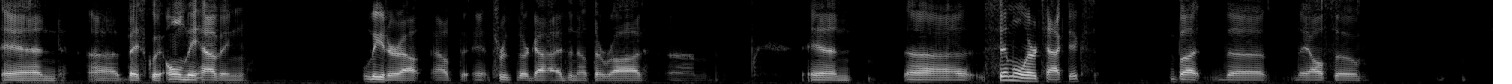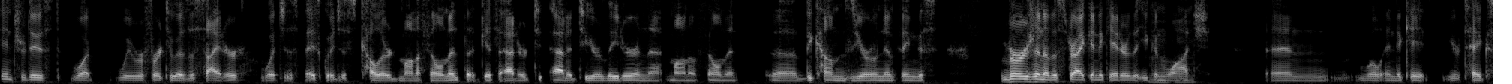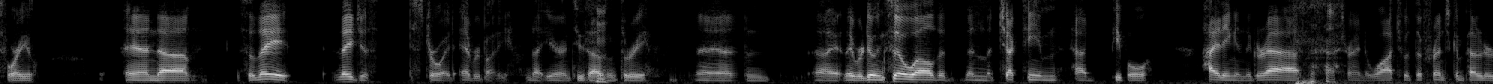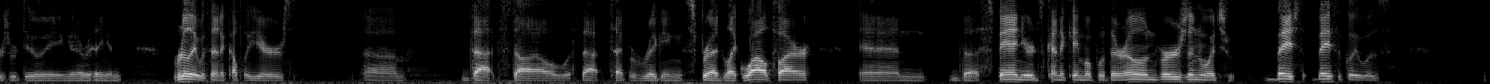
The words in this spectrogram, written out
and uh, basically only having leader out out the, through their guides and out their rod, um, and uh, similar tactics, but the they also introduced what we refer to as a sighter, which is basically just colored monofilament that gets added to, added to your leader, and that monofilament uh, becomes Euro nymphing's version of a strike indicator that you can Mhm. watch and will indicate your takes for you. And uh, so they they just destroyed everybody that year in 2003, and uh, they were doing so well that then the Czech team had people hiding in the grass, trying to watch what the French competitors were doing and everything. And really, within a couple of years, um, that style with that type of rigging spread like wildfire, and the Spaniards kind of came up with their own version, which bas- basically was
